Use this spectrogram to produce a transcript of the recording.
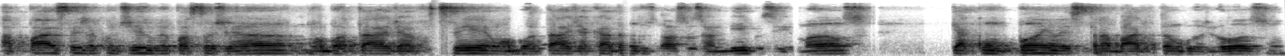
A paz seja contigo, meu pastor Jean. Uma boa tarde a você, uma boa tarde a cada um dos nossos amigos e irmãos que acompanham esse trabalho tão glorioso.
